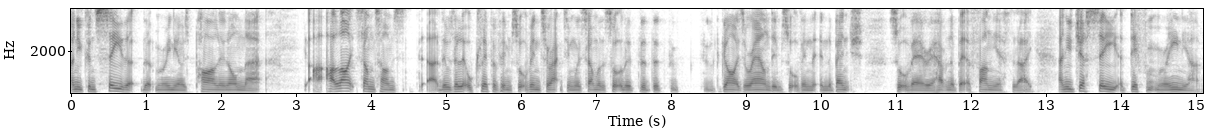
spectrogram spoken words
And you can see that that Mourinho's piling on that. I, I like sometimes uh, there was a little clip of him sort of interacting with some of the sort of the, the, the, the guys around him, sort of in the, in the bench sort of area, having a bit of fun yesterday, and you just see a different Mourinho.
